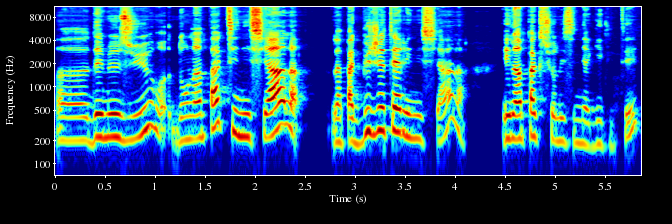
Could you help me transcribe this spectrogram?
des mesures dont l'impact initial, l'impact budgétaire initial et l'impact sur les inégalités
